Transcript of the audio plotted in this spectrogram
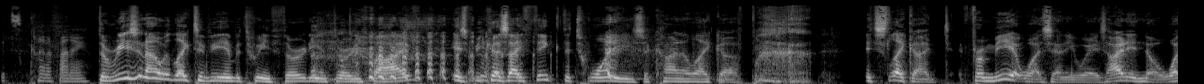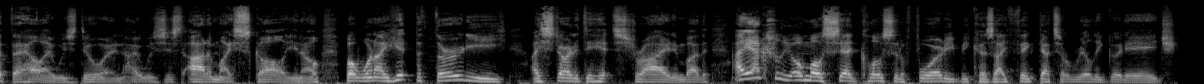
it's kind of funny. The reason I would like to be in between 30 and 35 is because I think the 20s are kind of like a. It's like a. For me, it was, anyways. I didn't know what the hell I was doing. I was just out of my skull, you know? But when I hit the 30, I started to hit stride. And by the. I actually almost said closer to 40 because I think that's a really good age.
